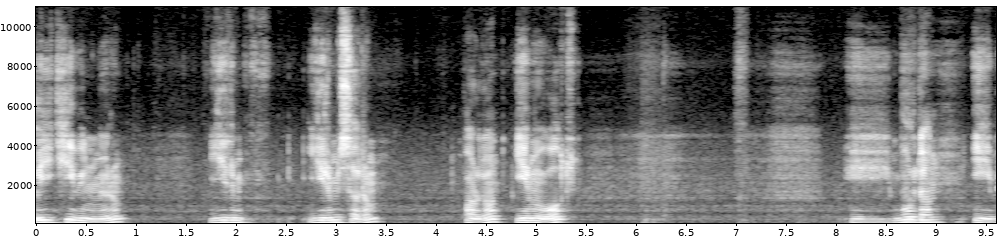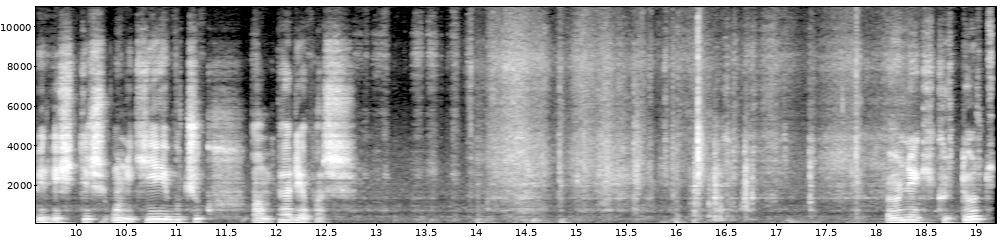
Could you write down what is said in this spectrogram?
I2'yi bilmiyorum. 20 20 sarım. Pardon 20 volt. Ee, buradan i1 eşittir 12,5 amper yapar. Örnek 44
